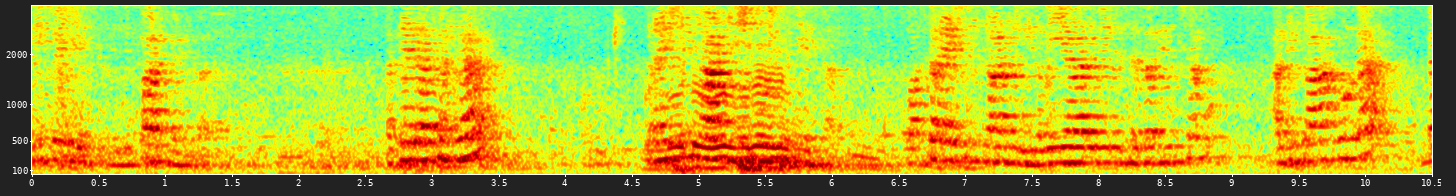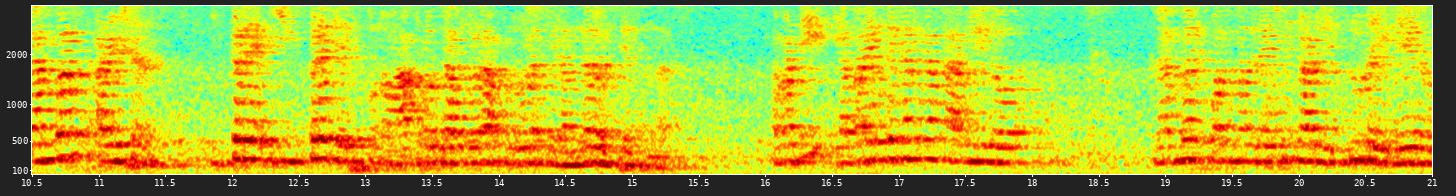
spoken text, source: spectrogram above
రీపే చేసింది డిపార్ట్మెంట్. అదే రకంగా రేషన్ కార్డు ఇష్యూషన్ చేశాం కొత్త రేషన్ కార్డు ఇరవై ఆరు వేలు చెల్లించాం. అది కాకుండా మెంబర్స్ అడిషన్స్ ఇక్కడే ఇక్కడే చేసుకున్నాం. ఆ ప్రోగ్రామ్ కూడా అప్పుడు కూడా మీరు అందరూ వచ్చేస్తున్నారు. కాబట్టి ఎవరైతే కనుక ఫ్యామిలీలో మెంబర్ కొంతమంది రేషన్ కార్డులు ఇంక్లూడ్ అయ్యి లేరు.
